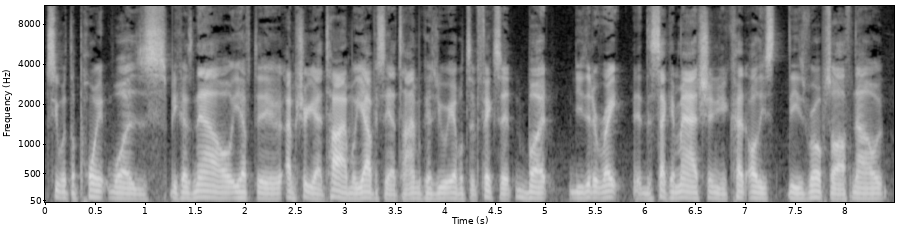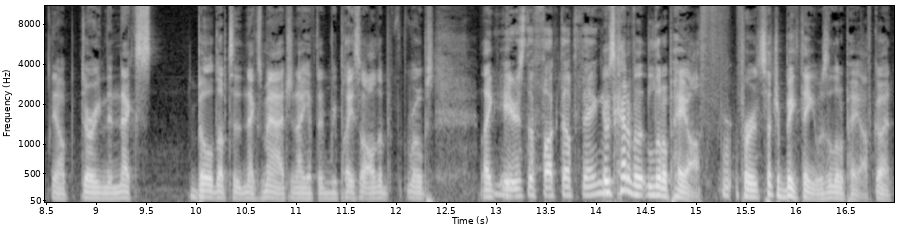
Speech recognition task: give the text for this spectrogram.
see what the point was because now you have to. I'm sure you had time. Well, you obviously had time because you were able to fix it, but you did it right in the second match, and you cut all these these ropes off. Now, you know, during the next build up to the next match, and now you have to replace all the ropes. Like it, Here's the fucked up thing. it was kind of a little payoff for, for such a big thing. It was a little payoff. Go ahead.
